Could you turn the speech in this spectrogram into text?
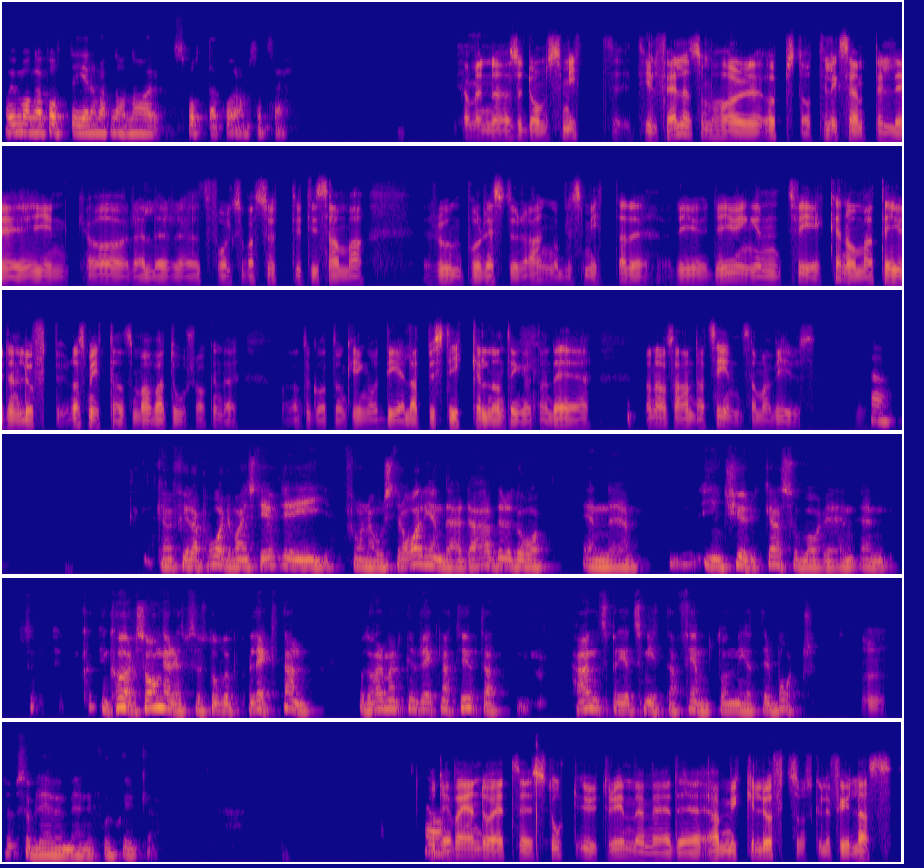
och hur många har fått det genom att någon har spottat på dem så att säga. Ja, men alltså de smitt tillfällen som har uppstått, till exempel i en kör eller folk som har suttit i samma rum på en restaurang och blivit smittade. Det är, ju, det är ju ingen tvekan om att det är ju den luftburna smittan som har varit orsaken där. Man har inte gått omkring och delat bestick eller någonting utan det är, man har alltså andats in samma virus. Ja. Kan vi fylla på, det var en studie i, från Australien där, där hade det då en eh, i en kyrka så var det en, en, en körsångare som stod uppe på läktaren. Och då hade man räknat ut att han spred smitta 15 meter bort. Mm. Så, så, blev människor sjuka. Och det var ändå ett eh, stort utrymme med eh, ja, mycket luft som skulle fyllas.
